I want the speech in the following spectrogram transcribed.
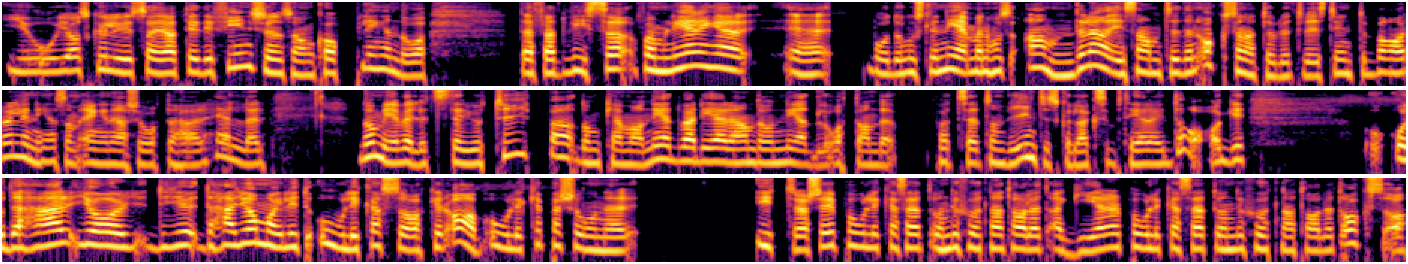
Jo, jag skulle ju säga att det, det finns ju en sån koppling ändå. Därför att vissa formuleringar, eh, både hos Linné men hos andra i samtiden också naturligtvis, det är inte bara Linné som ägnar sig åt det här heller. De är väldigt stereotypa, de kan vara nedvärderande och nedlåtande på ett sätt som vi inte skulle acceptera idag. Och det här gör- det här gör man ju lite olika saker av. Olika personer yttrar sig på olika sätt under 1700-talet, agerar på olika sätt under 1700-talet också.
